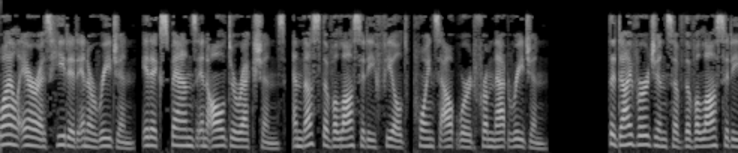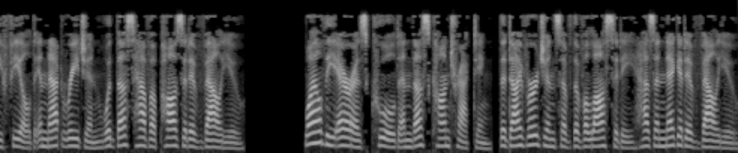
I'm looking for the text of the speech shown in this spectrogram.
While air is heated in a region, it expands in all directions, and thus the velocity field points outward from that region. The divergence of the velocity field in that region would thus have a positive value. While the air is cooled and thus contracting, the divergence of the velocity has a negative value.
